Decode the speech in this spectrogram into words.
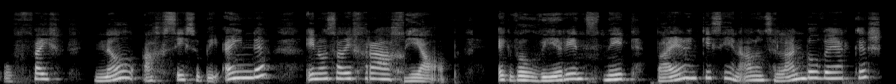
of 5086 op die einde en ons sal u graag help. Ek wil weer eens net baie dankie sê aan al ons landbouwerkers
